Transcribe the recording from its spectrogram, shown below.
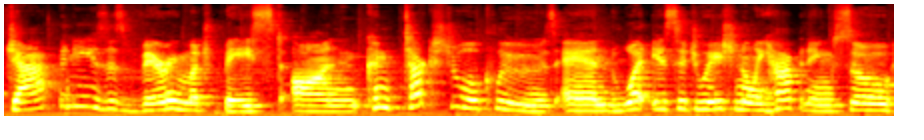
Japanese is very much based on contextual clues and what is situationally happening, so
